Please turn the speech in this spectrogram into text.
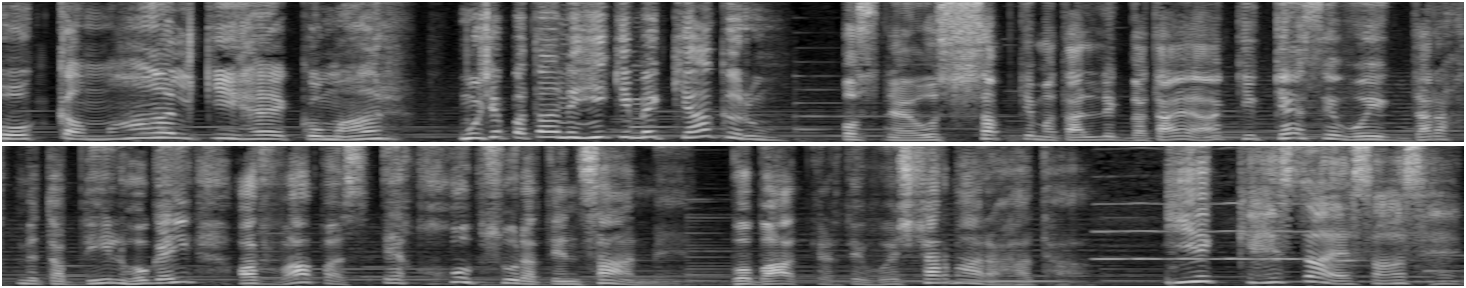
वो कमाल की है कुमार। मुझे पता नहीं कि मैं क्या करूँ। उसने उस सब के मुतालिक बताया कि कैसे वो एक दरख्त में तब्दील हो गई और वापस एक खूबसूरत इंसान में वो बात करते हुए शर्मा रहा था। ये कैसा एहसास है?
